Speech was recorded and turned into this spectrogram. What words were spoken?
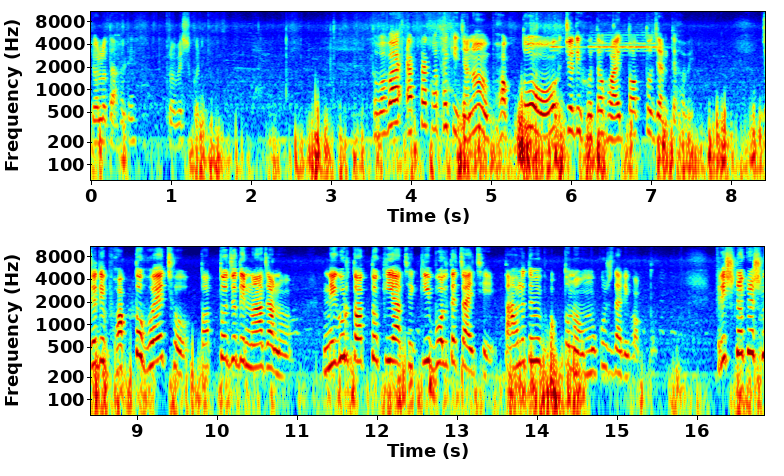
চলো তাহলে প্রবেশ করি। তো বাবা, একটা কথা কি জানো? ভক্ত যদি হতে হয়, তত্ত্ব জানতে হবে। যদি ভক্ত হয়েছো, তত্ত্ব যদি না জানো, নিগুর তত্ত্ব কি আছে, কি বলতে চাইছে, তাহলে তুমি ভক্ত নও, মুখোশধারী ভক্ত। কৃষ্ণ কৃষ্ণ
